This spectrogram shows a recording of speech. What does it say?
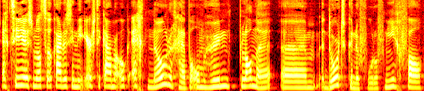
Echt serieus, omdat ze elkaar dus in de Eerste Kamer ook echt nodig hebben om hun plannen um, door te kunnen voeren. Of in ieder geval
